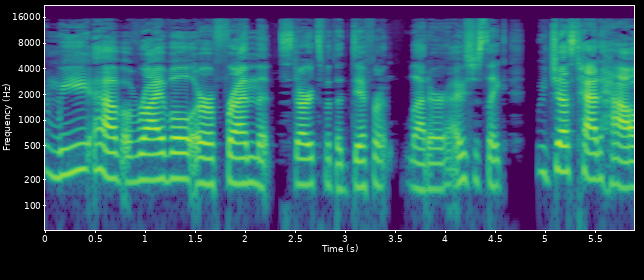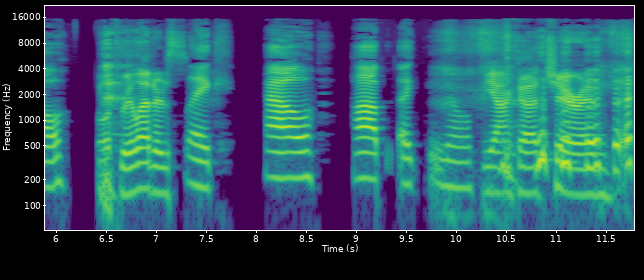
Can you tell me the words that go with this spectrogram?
we have a rival or a friend that starts with a different letter. I was just like, we just had Hau, Both three letters. like Hau, hop, like no. Bianca, Cheren,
